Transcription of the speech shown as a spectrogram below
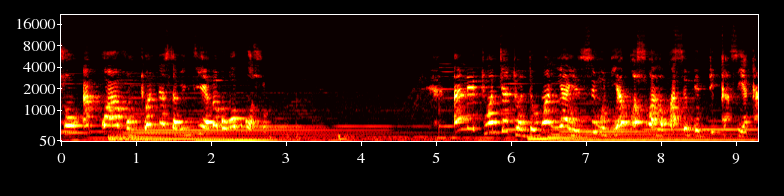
so akɔ a from 2017 yɛbɛbɔbɔbɔ so twenty twenty one yẹn a yẹ si mu deɛ ɛkɔ so a nokwasɛm yɛ di kase yɛ ka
